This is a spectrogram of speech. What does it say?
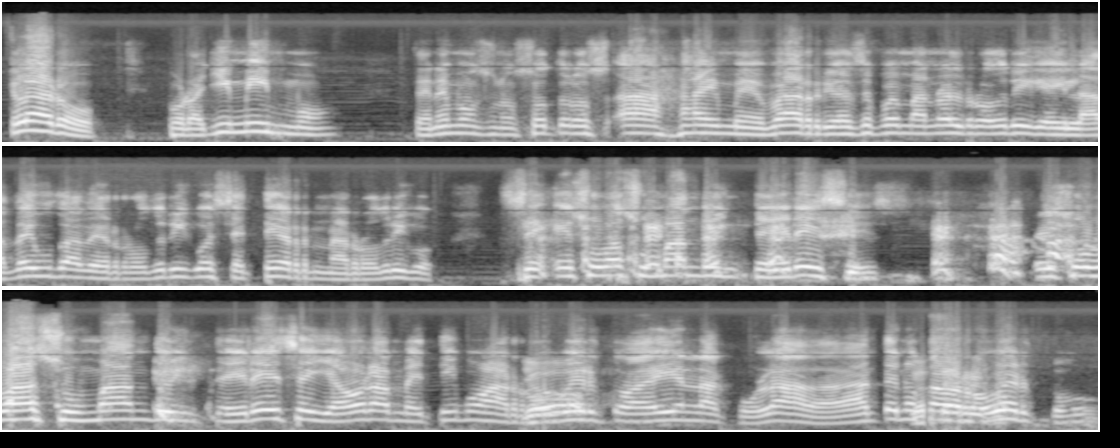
Claro, por allí mismo tenemos nosotros a Jaime Barrio, ese fue Manuel Rodríguez y la deuda de Rodrigo es eterna, Rodrigo. eso va sumando intereses, eso va sumando intereses y ahora metimos a Roberto ahí en la colada. Antes no estaba Roberto.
